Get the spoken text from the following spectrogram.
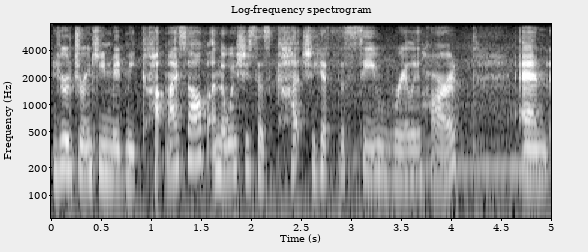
"Your drinking made me cut myself." And the way she says "cut," she hits the C really hard, and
